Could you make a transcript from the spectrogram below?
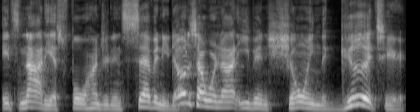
It's not. He has $470. Notice how we're not even showing the goods here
